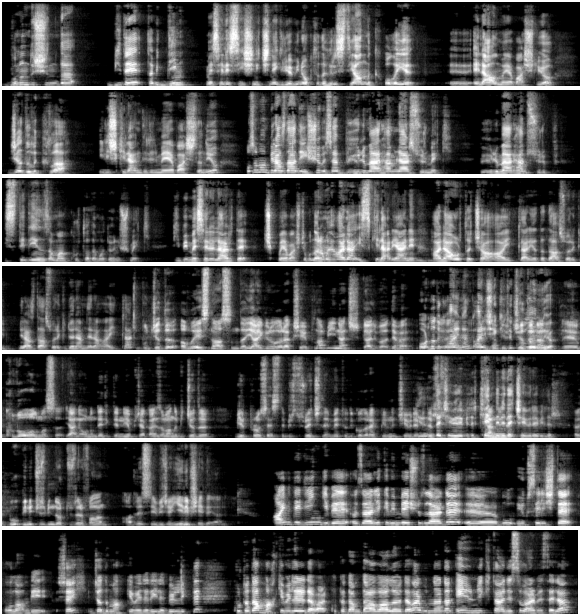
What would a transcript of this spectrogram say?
bunun dışında bir de tabii din meselesi işin içine giriyor. Bir noktada Hristiyanlık olayı e, ele almaya başlıyor. Cadılıkla ilişkilendirilmeye başlanıyor. O zaman biraz daha değişiyor. Mesela büyülü merhemler sürmek. Büyülü merhem sürüp istediğin zaman kurt adama dönüşmek gibi meseleler de çıkmaya başlıyor. Bunlar ama hala eskiler yani Hı hı. hala orta çağa aitler ya da daha sonraki biraz daha sonraki dönemlere aitler. Bu cadı avı esnasında yaygın olarak şey yapılan bir inanç galiba değil mi? Orada da Evet. aynen aynı şekilde cadının kullanılıyor. e, kulu olması yani onun dediklerini yapacak aynı zamanda bir cadı bir prosesle bir süreçle metodik olarak birini çevirebilir. Birini de çevirebilir, kendini Kendini de de. çevirebilir. Evet bu 1300-1400'lere falan adresleyebileceğin yeni bir şey de yani. Aynı dediğin gibi özellikle 1500'lerde e, bu yükselişte olan bir şey cadı mahkemeleriyle birlikte kurt adam mahkemeleri de var. Kurt adam davaları da var. Bunlardan en ünlü iki tanesi var mesela.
